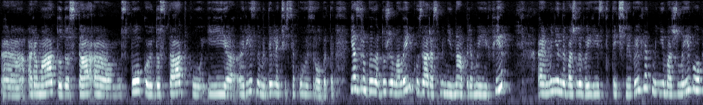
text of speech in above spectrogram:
е, аромату, доста... е, спокою, достатку і різними, дивлячись, яку ви зробите. Я зробила дуже маленьку, зараз мені на прямий ефір. Е, Мені не важливий її естетичний вигляд, мені важливо,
